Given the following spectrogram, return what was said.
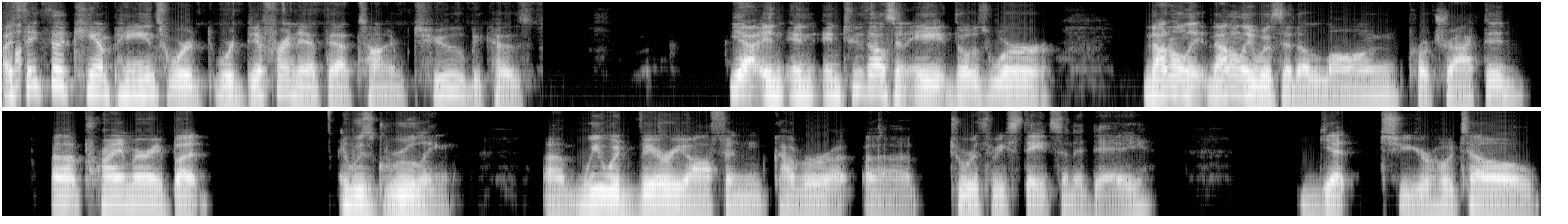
I think the campaigns were were different at that time too, because yeah, in, in, in 2008, those were not only not only was it a long, protracted uh, primary, but it was grueling. Um, we would very often cover uh, two or three states in a day, get to your hotel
